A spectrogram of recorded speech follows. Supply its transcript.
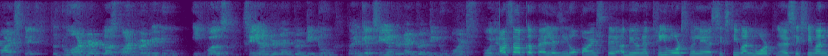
पॉइंट्स थे। तो 200 प्लस 122 इक्वल्स 322 तो इनके 322 पॉइंट्स हो जाए और साहब का पहले ज़ीरो पॉइंट्स थे। अभी उन्हें थ्री वोट्स मिले हैं। 61 वोट 61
